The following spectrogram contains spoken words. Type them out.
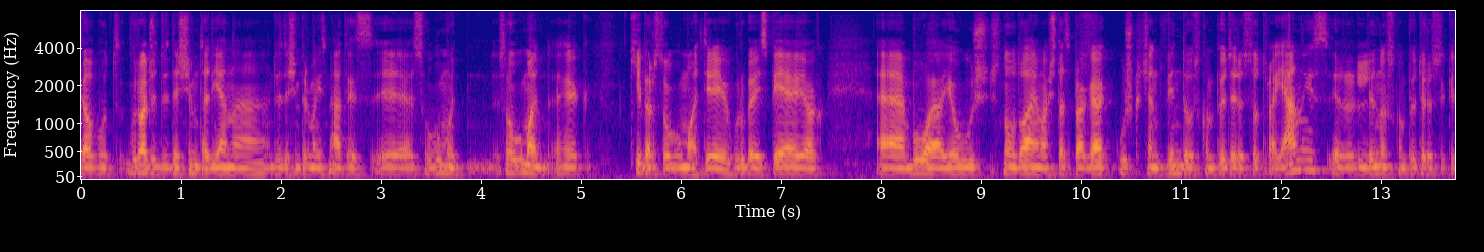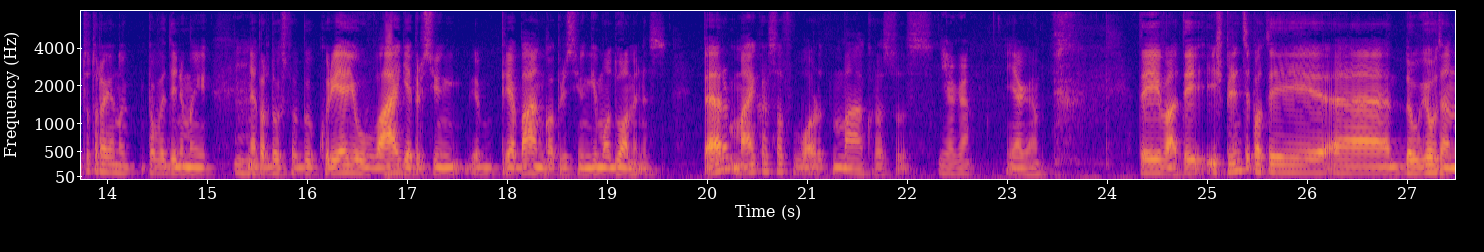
galbūt gruodžio 20 dieną, 21 metais e, saugumo, saugumo e, kibersaugumo tyriejų grupė įspėjo, jog e, buvo jau išnaudojama šita spraga užkačiant Windows kompiuterį su trojanais ir Linux kompiuterį su kitų trojanų pavadinimai, mhm. ne per daug svarbu, kurie jau vagė prisijung, prie banko prisijungimo duomenis per Microsoft Word makrosus. Jėga. Jėga. Tai va, tai iš principo tai e, daugiau ten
